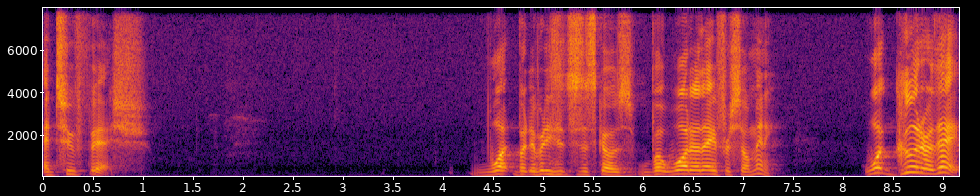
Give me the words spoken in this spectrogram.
and two fish. What, but, but he just goes, but what are they for so many? What good are they?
